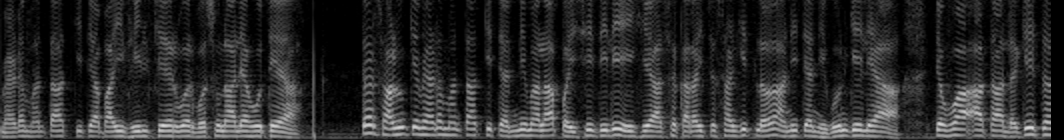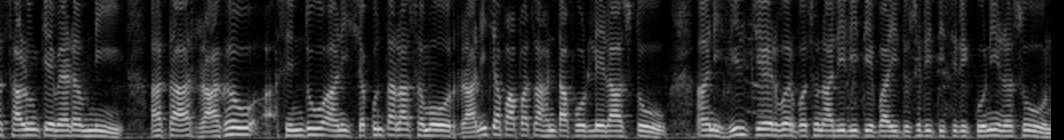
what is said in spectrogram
मॅडम म्हणतात की त्या बाई व्हीलचेअरवर बसून आल्या होत्या. तर साळुंके मॅडम म्हणतात की त्यांनी मला पैसे दिले हे असं करायचं सांगितलं आणि त्या निघून गेल्या. तेव्हा आता लगेचच साळुंके मॅडमनी आता राघव सिंधू आणि शकुंतलासमोर राणीच्या पापाचा हंटा फोडलेला असतो आणि व्हीलचेअरवर बसून आलेली ती बाई दुसरी तिसरी कोणी नसून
